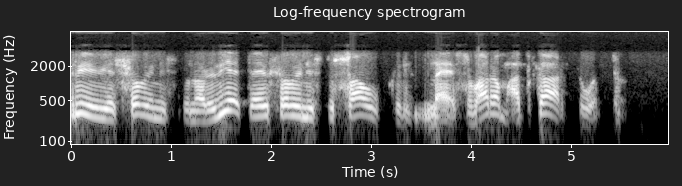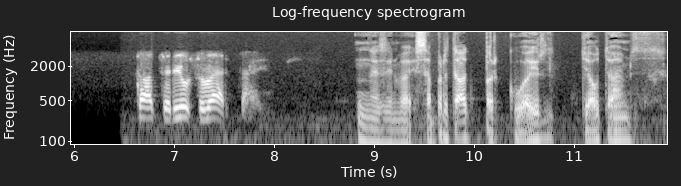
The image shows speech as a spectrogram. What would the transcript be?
Krievijas šovinistu un arī vietēju šovinistu saukli? Mēs varam atkārtot. Kāds ir jūsu vērtējums? Nezinu, vai sapratāt, par ko ir jautājums.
